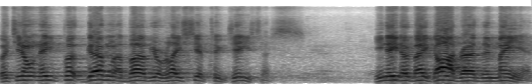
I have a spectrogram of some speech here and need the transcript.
but you don't need to put government above your relationship to Jesus. You need to obey God rather than man.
